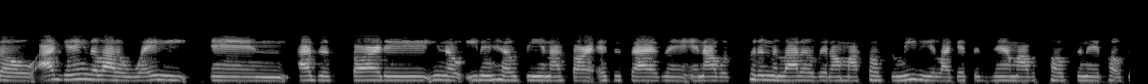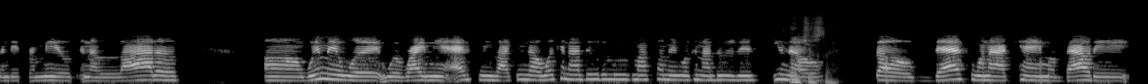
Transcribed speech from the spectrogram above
So I gained a lot of weight and I just started, you know, eating healthy and I started exercising and I was putting a lot of it on my social media. Like at the gym, I was posting it, posting different meals, and a lot of um, women would would write me and ask me like, you know, what can I do to lose my stomach? What can I do to this? You know. So that's when I came about it.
